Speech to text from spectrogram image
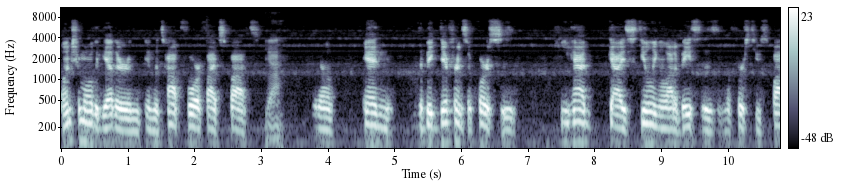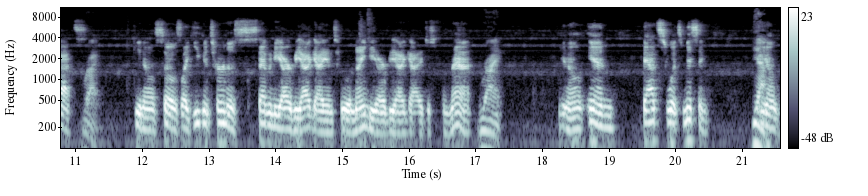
bunch them all together in, in the top four or five spots, Yeah. you know. And the big difference, of course, is he had guys stealing a lot of bases in the first two spots, Right. you know. So it's like you can turn a 70 RBI guy into a 90 RBI guy just from that Right. you know, and that's what's missing. Yeah. You know,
